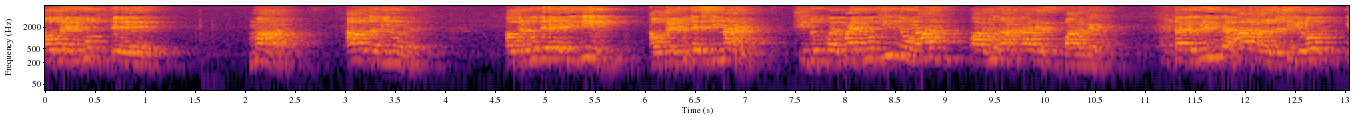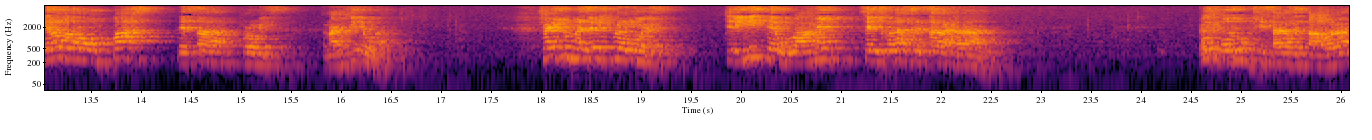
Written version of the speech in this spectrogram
Au trecut de Mar, altă minune. Au trecut de Refidim, au trecut de Sinai. Și după mai puțin de un an, au ajuns la Cades Barnea. Dacă privim pe harta rătăcirilor, erau doar un pas de țara promisă. În mai puțin de un an. Și aici Dumnezeu îi spune lui Moise, trimite oameni să-i scodească țara Canaan. Poporul și instalează tabăra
